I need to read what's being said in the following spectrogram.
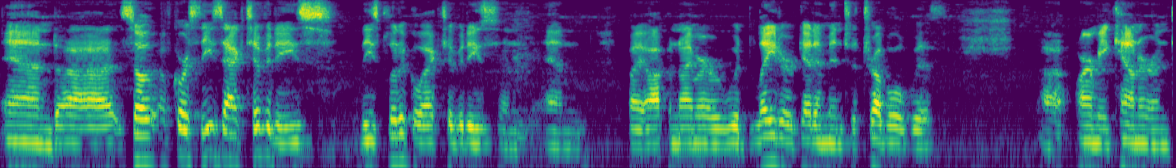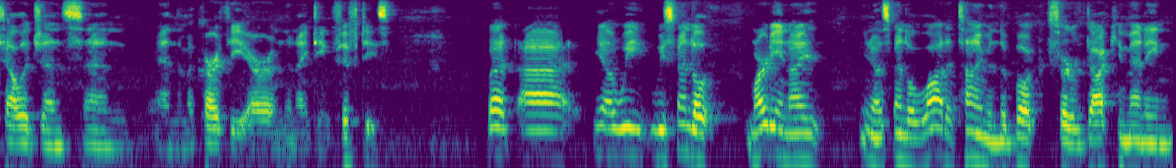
and uh, so, of course, these activities, these political activities, and, and by Oppenheimer would later get him into trouble with uh, Army counterintelligence and, and the McCarthy era in the 1950s. But, uh, you know, we, we spend a, Marty and I, you know, spend a lot of time in the book sort of documenting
